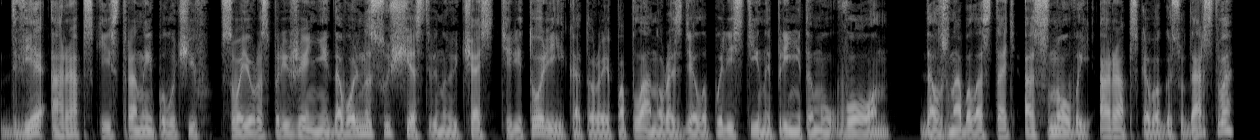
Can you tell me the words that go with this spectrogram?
две арабские страны, получив в свое распоряжение довольно существенную часть территории, которая по плану раздела Палестины, принятому в ООН, должна была стать основой арабского государства,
